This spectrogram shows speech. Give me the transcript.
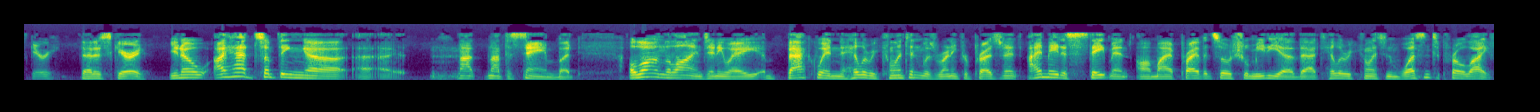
Scary. That is scary. You know, I had something uh, uh, not not the same, but Along the lines, anyway, back when Hillary Clinton was running for president, I made a statement on my private social media that Hillary Clinton wasn't pro life.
